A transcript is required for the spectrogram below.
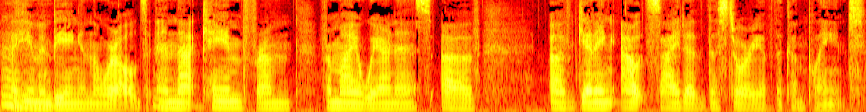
a human being in the world. And that came from from my awareness of of getting outside of the story of the complaint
